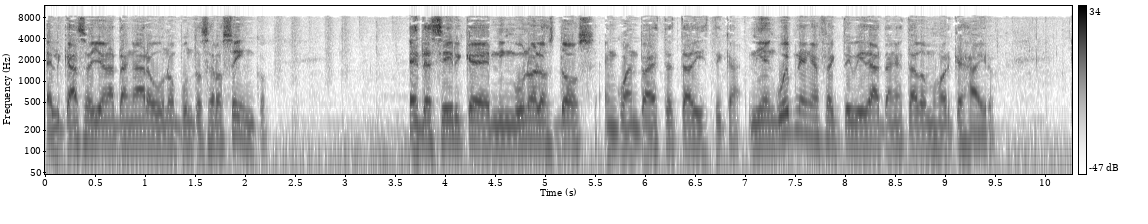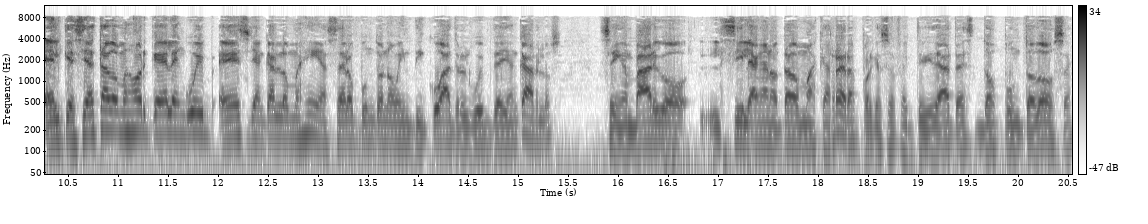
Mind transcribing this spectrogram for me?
el caso de Jonathan Aro, 1.05. Es decir, que ninguno de los dos, en cuanto a esta estadística, ni en whip ni en efectividad han estado mejor que Jairo. El que sí ha estado mejor que él en whip es Giancarlo Mejía, 0.94 el whip de Giancarlos. Sin embargo, sí le han anotado más carreras porque su efectividad es 2.12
